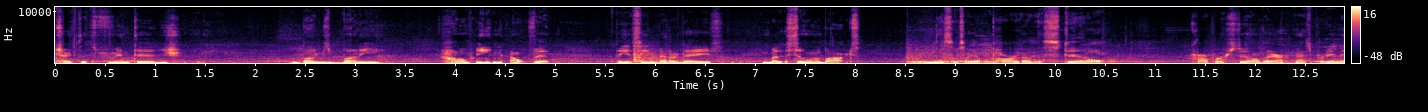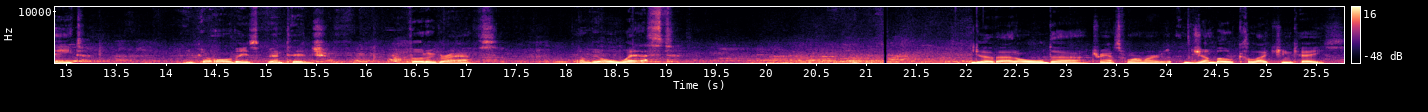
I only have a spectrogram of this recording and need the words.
Check this vintage Bugs Bunny Halloween outfit. I think it's seen better days, but it's still in the box. And this looks like a part of the still, copper still there. That's pretty neat. You've got all these vintage photographs of the old West. You got that old uh, Transformers jumbo collection case.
